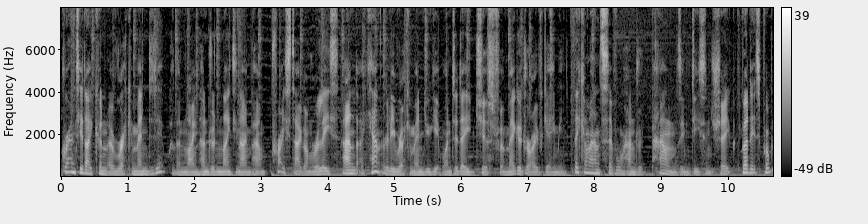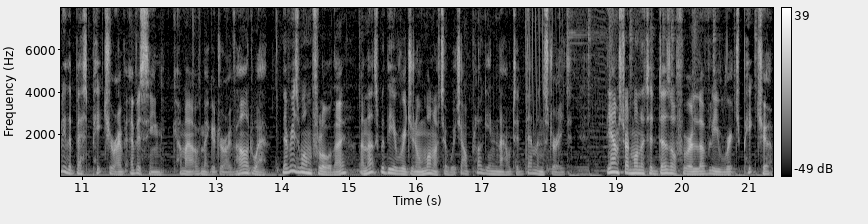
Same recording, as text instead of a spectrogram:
Granted, I couldn't have recommended it with a £999 price tag on release, and I can't really recommend you get one today just for Mega Drive gaming. They command several hundred pounds in decent shape, but it's probably the best picture I've ever seen come out of Mega Drive hardware. There is one flaw though, and that's with the original monitor, which I'll plug in now to demonstrate. The Amstrad monitor does offer a lovely rich picture,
